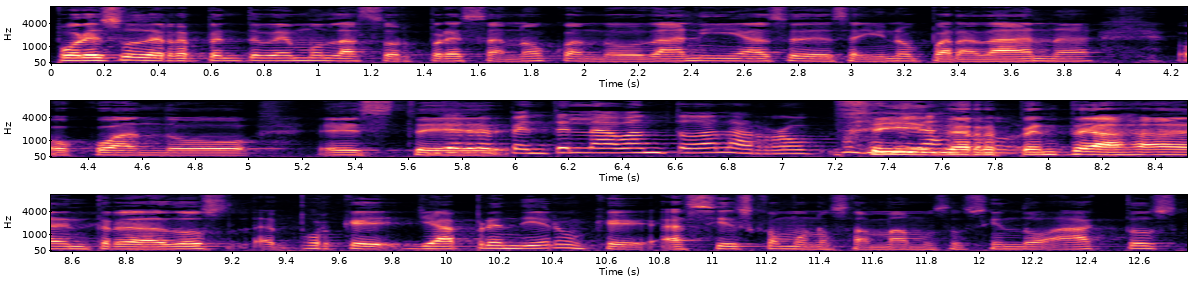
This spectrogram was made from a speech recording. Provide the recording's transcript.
por eso de repente vemos la sorpresa, ¿no? Cuando Dani hace desayuno para Dana o cuando este de repente lavan toda la ropa. Sí, de repente, ajá, entre las dos, porque ya aprendieron que así es como nos amamos, haciendo actos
